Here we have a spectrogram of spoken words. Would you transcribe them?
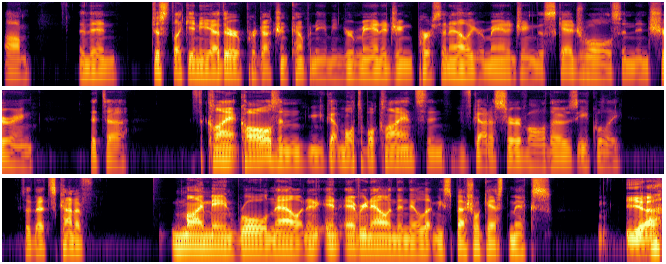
Um, and then just like any other production company, I mean, you're managing personnel, you're managing the schedules and ensuring that uh, if the client calls and you've got multiple clients, then you've got to serve all those equally. So that's kind of my main role now. And, and every now and then they'll let me special guest mix. Yeah,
